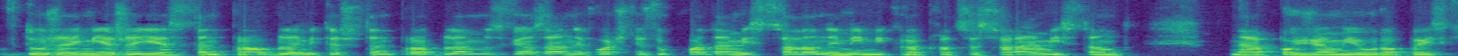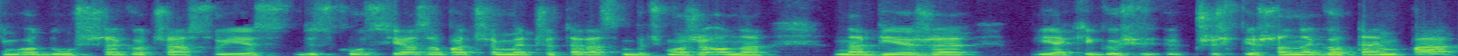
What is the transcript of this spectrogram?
w dużej mierze jest ten problem i też ten problem związany właśnie z układami scalonymi, mikroprocesorami, stąd na poziomie europejskim od dłuższego czasu jest dyskusja. Zobaczymy, czy teraz być może ona nabierze jakiegoś przyspieszonego tempa,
